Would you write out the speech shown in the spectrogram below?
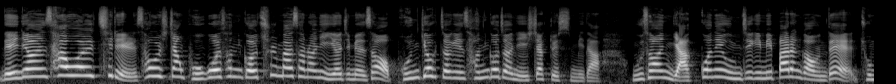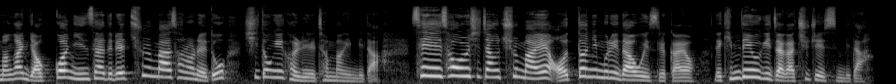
내년 4월 7일 서울시장 보궐선거 출마 선언이 이어지면서 본격적인 선거전이 시작됐습니다. 우선 야권의 움직임이 빠른 가운데 조만간 여권 인사들의 출마 선언에도 시동이 걸릴 전망입니다. 새 서울시장 출마에 어떤 인물이 나오고 있을까요? 네, 김대우 기자가 취재했습니다.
